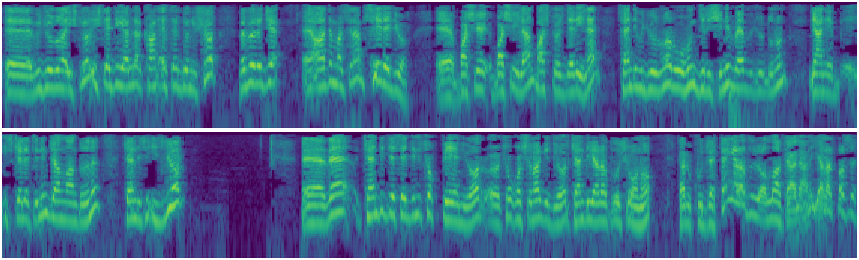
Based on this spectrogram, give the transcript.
e, vücuduna işliyor. İşlediği yerler kan ete dönüşüyor ve böylece e, Adem Aleyhisselam seyrediyor. E, başı başıyla, baş gözleriyle kendi vücuduna ruhun girişini ve vücudunun yani e, iskeletinin canlandığını kendisi izliyor. E, ve kendi cesedini çok beğeniyor, e, çok hoşuna gidiyor. Kendi yaratılışı onu. Tabi kudretten yaratılıyor allah Teala'nın yaratması.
